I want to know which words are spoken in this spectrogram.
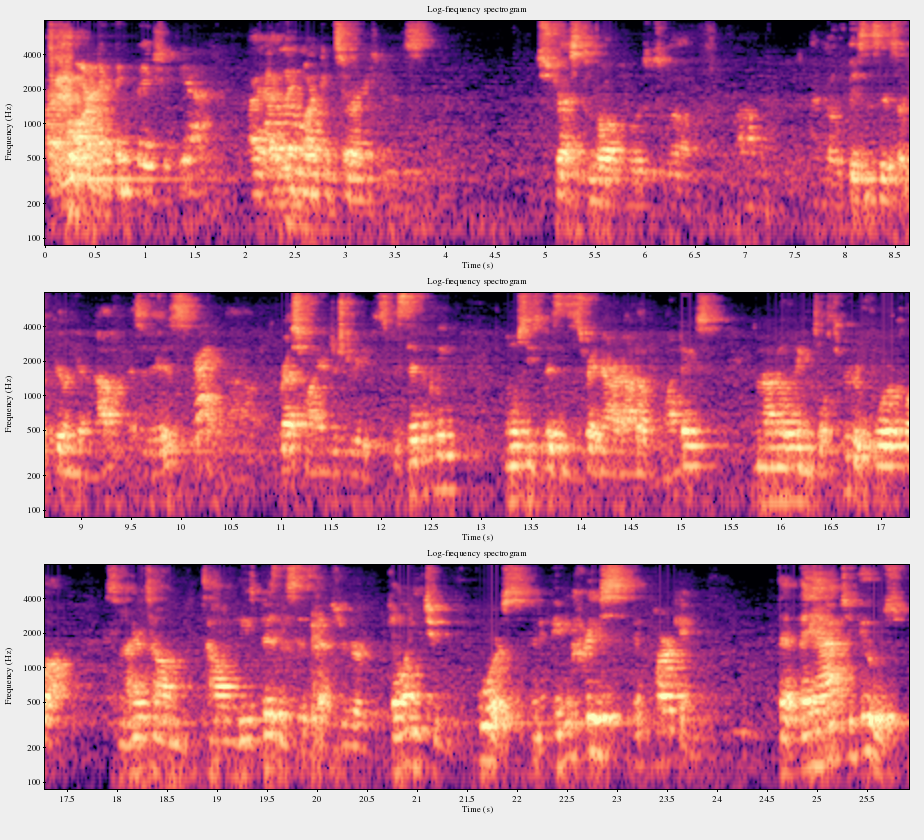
I think they should, yeah, I, Have a I think my concern is stress to all doors as well. Um, I know businesses are feeling it enough as it is. right, Uh, The restaurant industry specifically, most of these businesses right now are not open Mondays. They're not opening until three or four o'clock. So now you're telling, telling these businesses that you're going to force an increase in parking that they have to use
